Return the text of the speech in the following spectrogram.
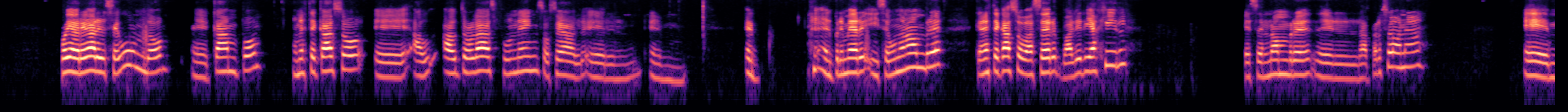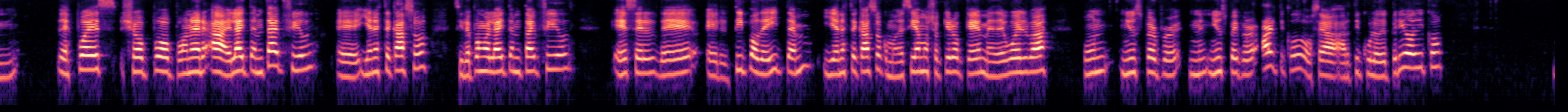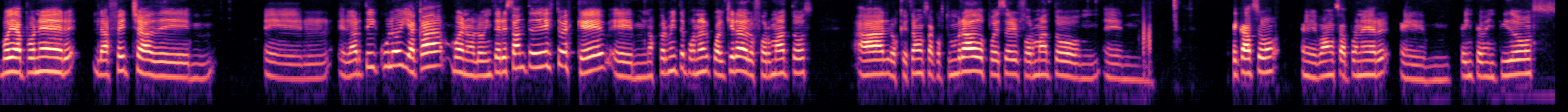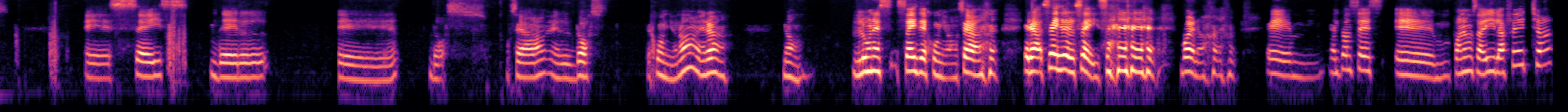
Voy a agregar el segundo eh, campo, en este caso, outer last full names, o sea, el, el primer y segundo nombre, que en este caso va a ser Valeria Gil es el nombre de la persona. Em, después yo puedo poner, ah, el item type field, eh, y en este caso, si le pongo el item type field, es el de el tipo de ítem y en este caso, como decíamos, yo quiero que me devuelva un newspaper, newspaper article, o sea, artículo de periódico. Voy a poner la fecha de el, artículo y acá, bueno, lo interesante de esto es que eh, nos permite poner cualquiera de los formatos a los que estamos acostumbrados, puede ser el formato, en este caso, eh, vamos a poner 2022 6 eh, del 2, o sea, el 2 de junio, ¿no? Era, no, lunes 6 de junio, o sea, era 6 del 6. bueno, em, entonces em, ponemos ahí la fecha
